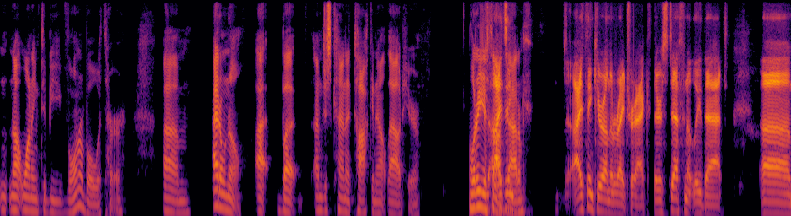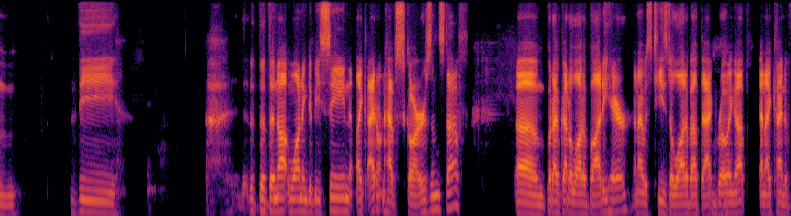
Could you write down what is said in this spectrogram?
not wanting to be vulnerable with her. Um, I don't know, I, but I'm just kind of talking out loud here. What are your thoughts, think, Adam? I think you're on the right track. There's definitely that. Um, the, the the not wanting to be seen. Like I don't have scars and stuff, um, but I've got a lot of body hair, and I was teased a lot about that mm-hmm. growing up, and I kind of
